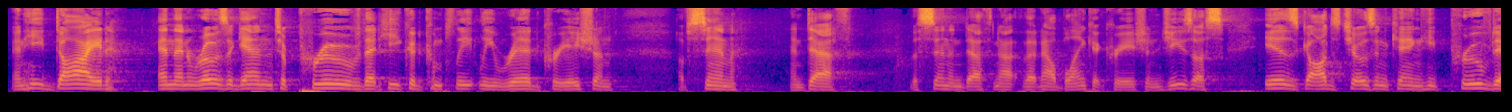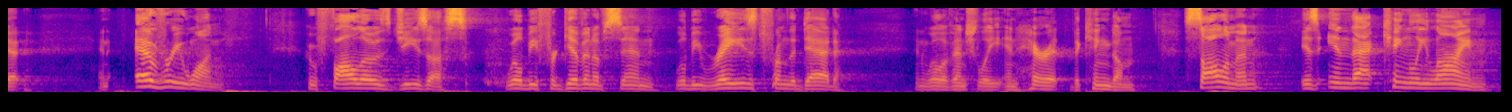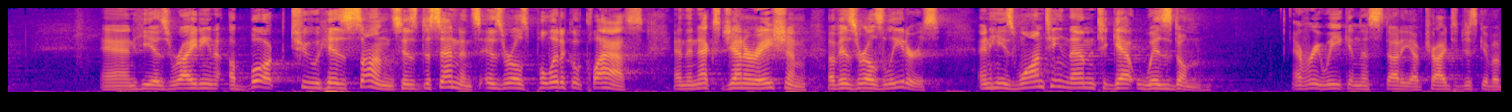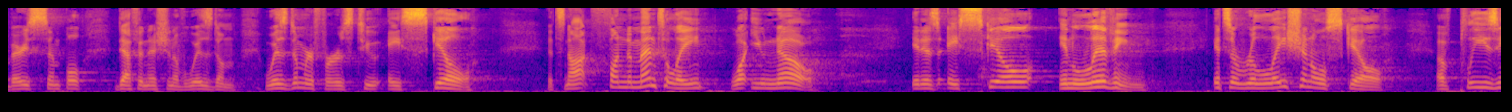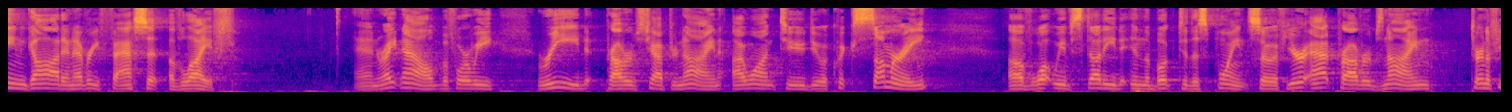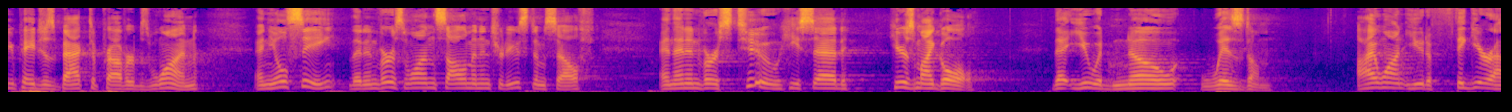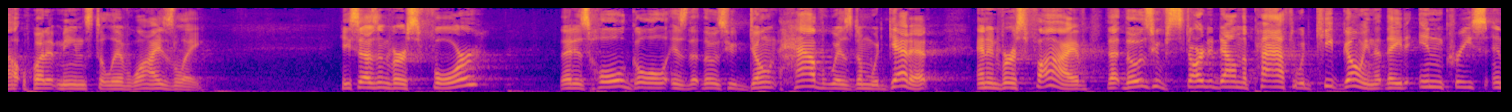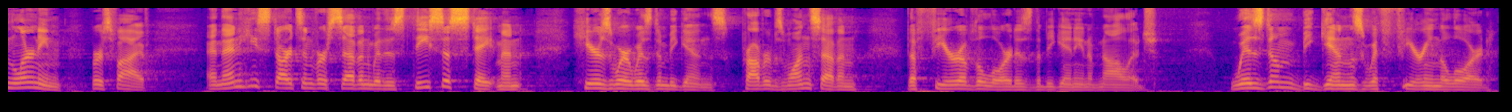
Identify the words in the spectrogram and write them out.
And he died and then rose again to prove that he could completely rid creation of sin and death the sin and death not, that now blanket creation. Jesus is God's chosen king. He proved it. And everyone who follows Jesus will be forgiven of sin, will be raised from the dead, and will eventually inherit the kingdom. Solomon is in that kingly line. And he is writing a book to his sons, his descendants, Israel's political class, and the next generation of Israel's leaders. And he's wanting them to get wisdom. Every week in this study, I've tried to just give a very simple definition of wisdom. Wisdom refers to a skill, it's not fundamentally what you know, it is a skill in living, it's a relational skill of pleasing God in every facet of life. And right now, before we read Proverbs chapter 9, I want to do a quick summary of what we've studied in the book to this point. So if you're at Proverbs 9, turn a few pages back to Proverbs 1, and you'll see that in verse 1, Solomon introduced himself. And then in verse 2, he said, Here's my goal that you would know wisdom. I want you to figure out what it means to live wisely. He says in verse 4 that his whole goal is that those who don't have wisdom would get it. And in verse 5, that those who've started down the path would keep going, that they'd increase in learning. Verse 5. And then he starts in verse 7 with his thesis statement. Here's where wisdom begins Proverbs 1 7 The fear of the Lord is the beginning of knowledge. Wisdom begins with fearing the Lord.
